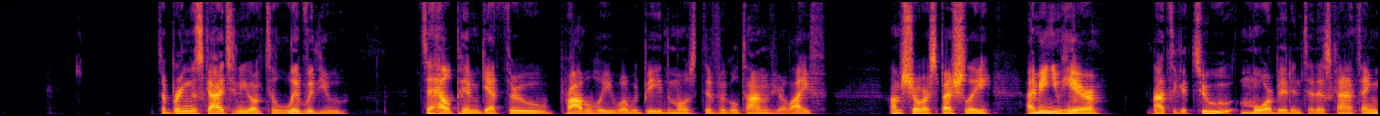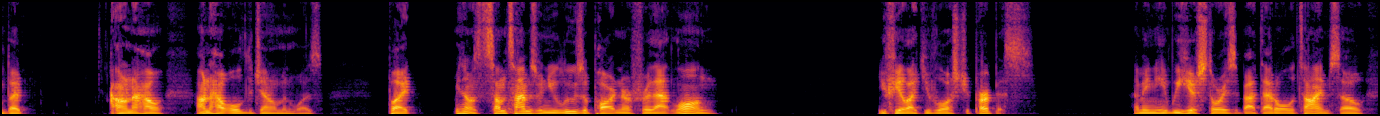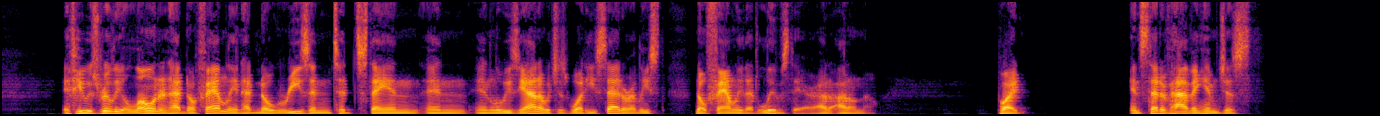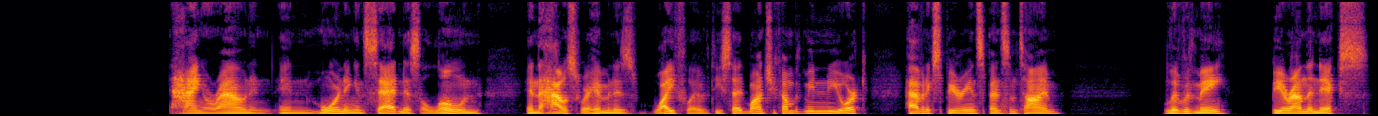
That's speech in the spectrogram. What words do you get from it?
to bring this guy to New York to live with you, to help him get through probably what would be the most difficult time of your life. I'm sure, especially. I mean, you hear not to get too morbid into this kind of thing, but I don't know how I don't know how old the gentleman was, but you know, sometimes when you lose a partner for that long, you feel like you've lost your purpose. I mean, we hear stories about that all the time. So if he was really alone and had no family and had no reason to stay in, in, in Louisiana, which is what he said, or at least no family that lives there, I, I don't know. But instead of having him just hang around in, in mourning and sadness alone in the house where him and his wife lived, he said, Why don't you come with me to New York, have an experience, spend some time? live with me, be around the Knicks.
